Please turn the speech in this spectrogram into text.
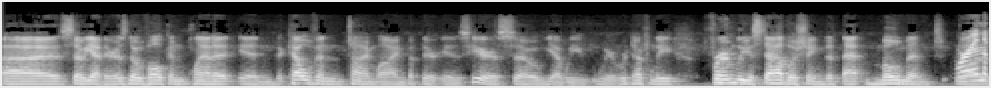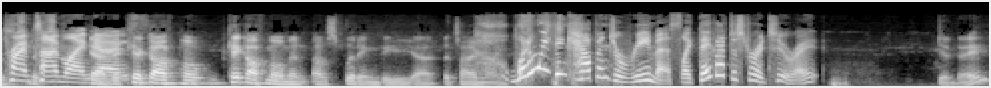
Uh, so yeah, there is no Vulcan planet in the Kelvin timeline, but there is here. So yeah, we we're, definitely firmly establishing that that moment we're in the prime the, timeline, yeah, guys. The kickoff po- kickoff moment of splitting the uh, the timeline. What do we think happened to Remus? Like they got destroyed too, right? Did they?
